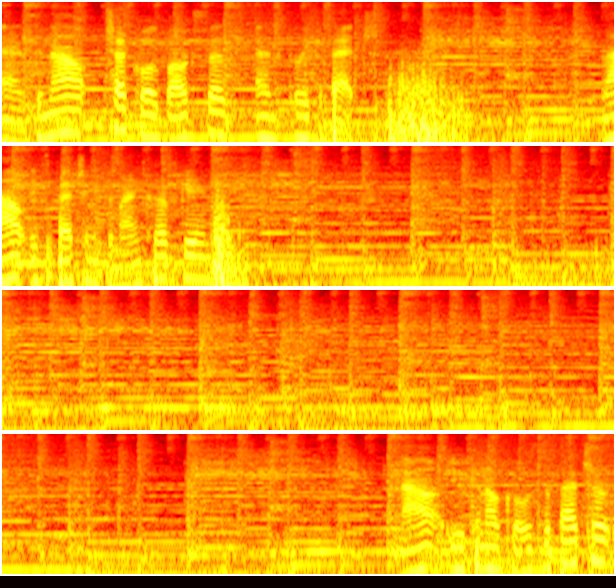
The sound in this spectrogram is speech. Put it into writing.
And now check all boxes and click patch. Now it's patching the Minecraft game. Now you can now close the patcher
